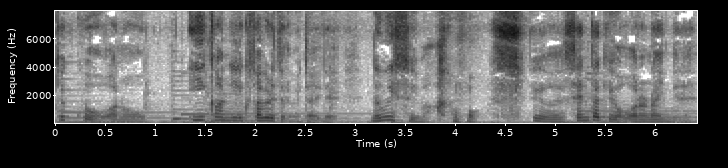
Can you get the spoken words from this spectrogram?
結構あのいい感じにくたびれてるみたいで眠いっす今。だけど、ね、洗濯機が終わらないんでね、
